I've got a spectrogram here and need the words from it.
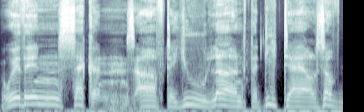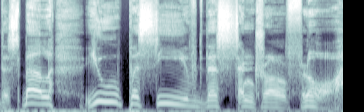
Within seconds after you learned the details of the spell, you perceived the central flaw,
